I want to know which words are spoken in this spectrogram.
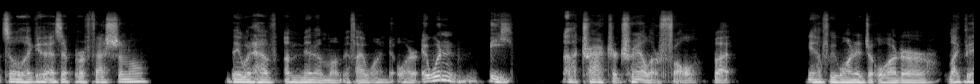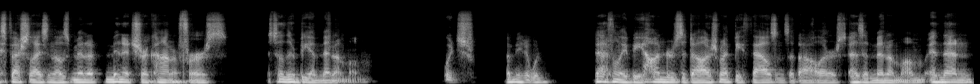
so, like as a professional, they would have a minimum if I wanted to order. It wouldn't be a tractor trailer full, but you know, if we wanted to order, like they specialize in those mini- miniature conifers, so there'd be a minimum, which I mean, it would definitely be hundreds of dollars, might be thousands of dollars as a minimum. And then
